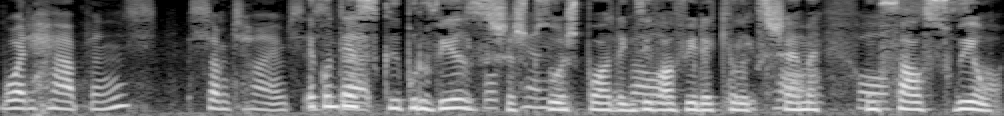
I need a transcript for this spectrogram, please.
What happens Acontece que, por vezes, as pessoas podem desenvolver aquilo que se chama um falso eu,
